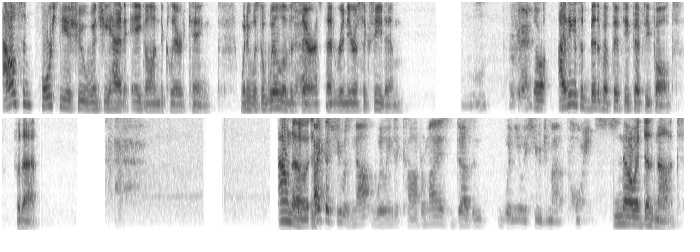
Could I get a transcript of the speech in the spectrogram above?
Alicent forced the issue when she had Aegon declared king, when it was the will of Yeah. Viserys that Rhaenyra succeed him. hmm Okay. So I think it's a bit of a 50-50 fault for that. I don't know. the fact that she was not willing to compromise doesn't win you a huge amount of points. No, it does not.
